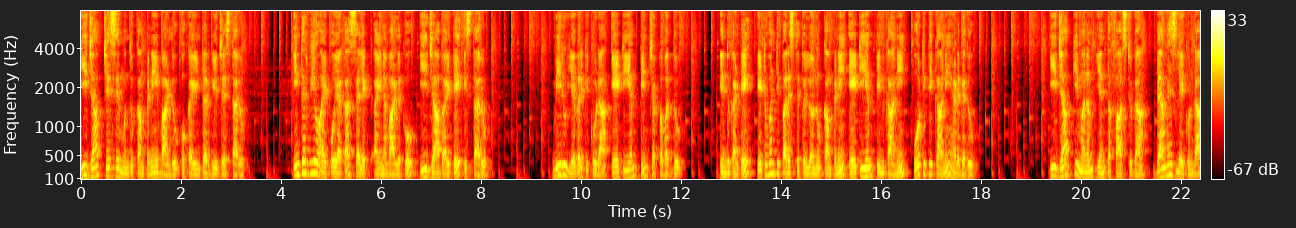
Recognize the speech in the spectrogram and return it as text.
ఈ జాబ్ చేసే ముందు కంపెనీ వాళ్ళు ఒక ఇంటర్వ్యూ చేస్తారు. ఇంటర్వ్యూ అయిపోయాక సెలెక్ట్ అయిన వాళ్ళకు ఈ జాబ్ అయితే ఇస్తారు. మీరు ఎవరికి కూడా ఏటీఎం పిన్ చెప్పవద్దు. ఎందుకంటే ఎటువంటి పరిస్థితుల్లోనూ కంపెనీ ఏటీఎం పిన్ కానీ ఓటీపీ కానీ అడగదు. ఈ జాబ్కి మనం ఎంత ఫాస్ట్గా డ్యామేజ్ లేకుండా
